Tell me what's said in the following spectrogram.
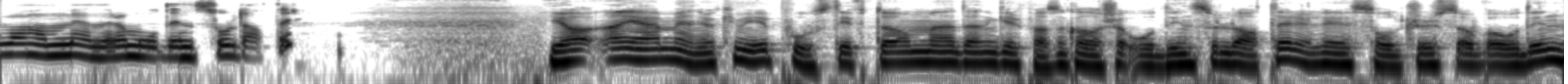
hva han mener om Odins soldater. Ja, jeg mener jo ikke mye positivt om eh, den gruppa som kaller seg Odins soldater, eller Soldiers of Odin.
